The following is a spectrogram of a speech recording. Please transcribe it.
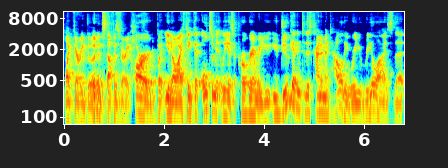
like very good and stuff is very hard. But you know, I think that ultimately as a programmer, you you do get into this kind of mentality where you realize that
